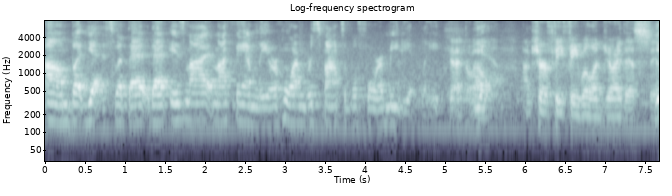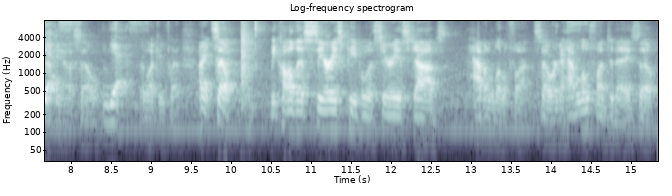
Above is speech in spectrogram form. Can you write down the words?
Um, but yes, but that that is my my family or who I'm responsible for immediately. Good. Well, Yeah. I'm sure Fifi will enjoy this interview. Yes. So Yes. we're looking for it. All right. So we call this serious people with serious jobs having a little fun. So we're gonna have a little fun today. So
